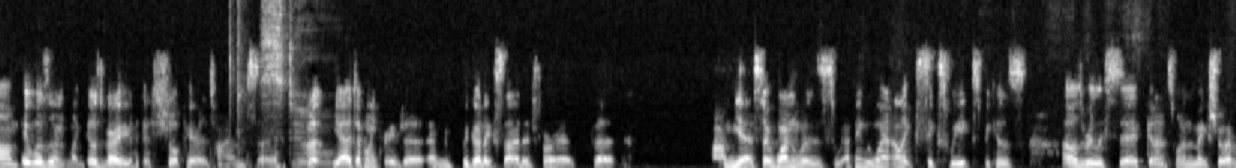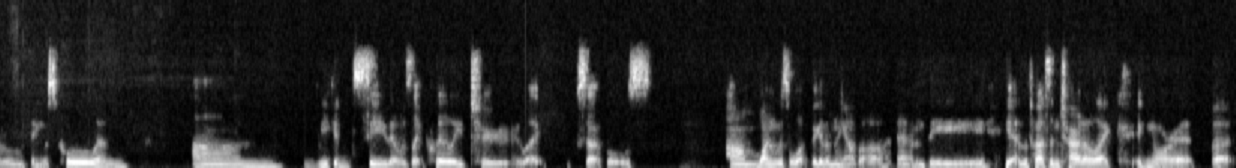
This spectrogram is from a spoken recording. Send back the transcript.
Um, it wasn't like it was very like a short period of time. So Still. but yeah, I definitely grieved it, and we got excited for it. But um, yeah, so one was I think we went like six weeks because I was really sick, and I just wanted to make sure everyone thing was cool, and um, you could see there was like clearly two like circles. Um, one was a lot bigger than the other, and the yeah the person tried to like ignore it, but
